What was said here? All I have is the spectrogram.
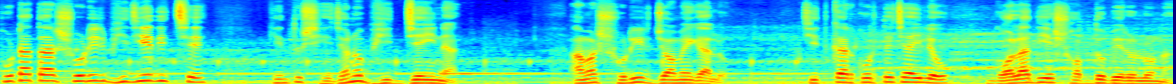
ফোঁটা তার শরীর ভিজিয়ে দিচ্ছে, কিন্তু সে যেন ভিজছেই না। আমার শরীর জমে গেল। চিৎকার করতে চাইলেও গলা দিয়ে শব্দ বেরোলো না।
